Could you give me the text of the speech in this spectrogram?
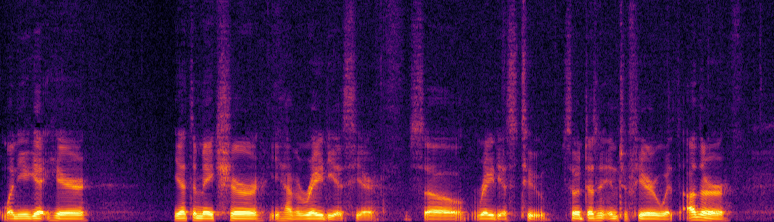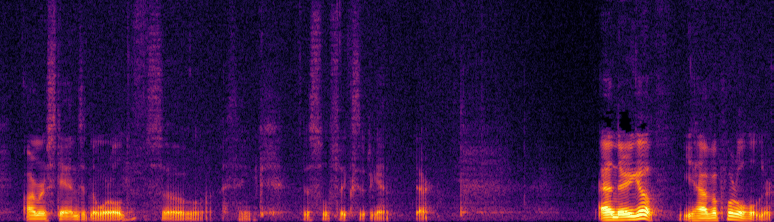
when you get here you have to make sure you have a radius here. So radius 2. So it doesn't interfere with other armor stands in the world. So I think this will fix it again. There. And there you go. You have a portal holder.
